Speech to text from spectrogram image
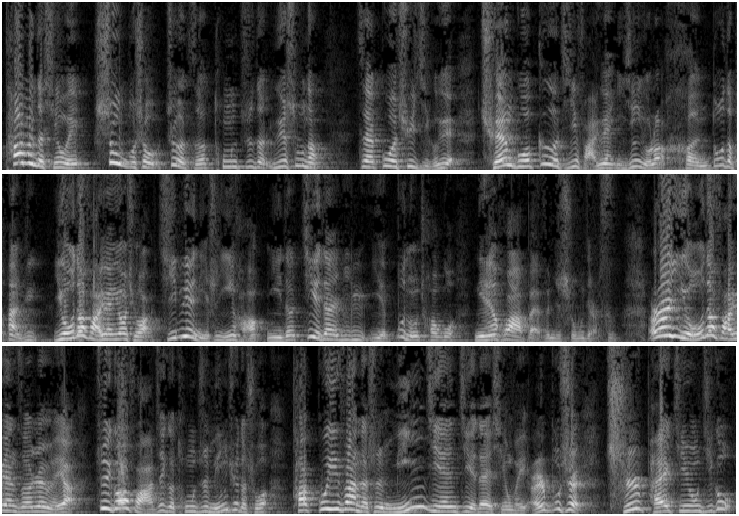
他们的行为受不受这则通知的约束呢？在过去几个月，全国各级法院已经有了很多的判例。有的法院要求啊，即便你是银行，你的借贷利率也不能超过年化百分之十五点四。而有的法院则认为啊，最高法这个通知明确的说，它规范的是民间借贷行为，而不是持牌金融机构。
